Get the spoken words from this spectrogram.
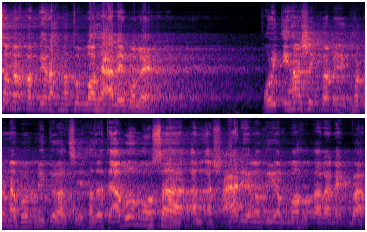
সামার কান্দি রহমতুল্লাহ আলাই বলেন ঐতিহাসিকভাবে ঘটনা বর্ণিত আছে। হজরত আবু মোসা আল রদি আল্লাহ তালান একবার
